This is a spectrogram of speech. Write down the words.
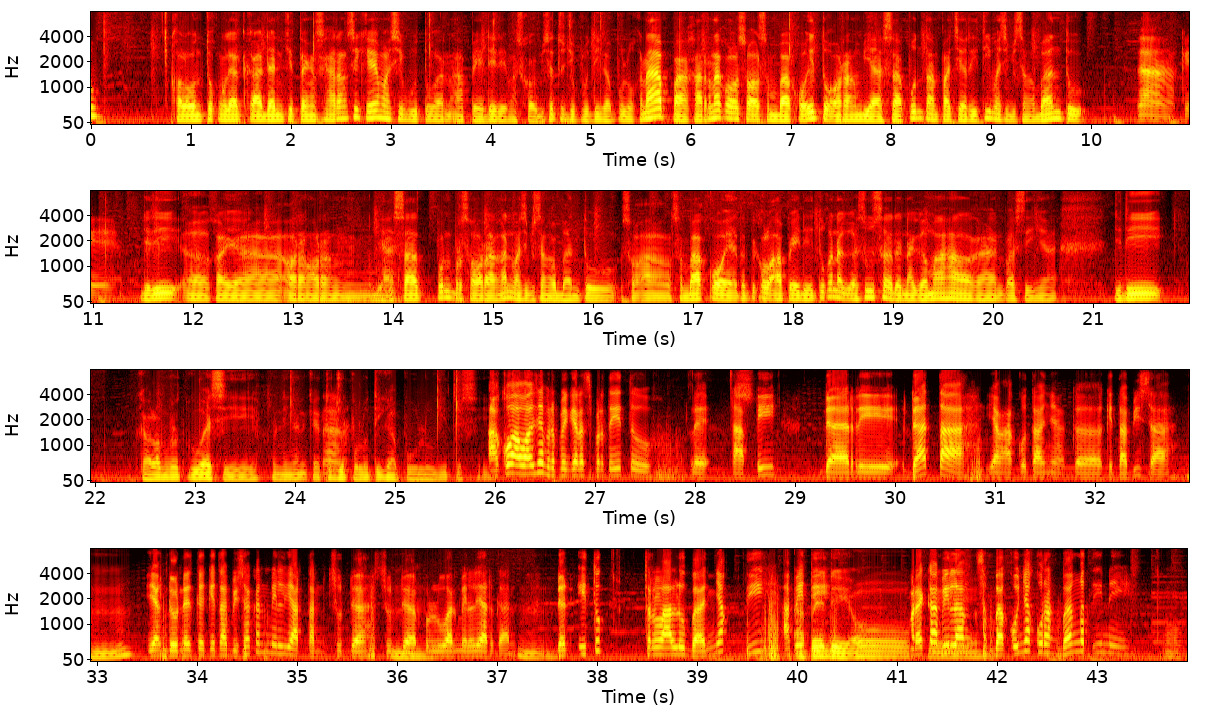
kalau untuk ngelihat keadaan kita yang sekarang sih kayak masih butuhan APD deh Mas. Kalau bisa 70-30. Kenapa? Karena kalau soal sembako itu orang biasa pun tanpa charity masih bisa ngebantu. Nah, oke. Jadi eh, kayak orang-orang biasa pun perseorangan masih bisa ngebantu soal sembako ya. Tapi kalau APD itu kan agak susah dan agak mahal kan pastinya. Jadi kalau menurut gua sih mendingan kayak Nah. 70-30 gitu sih. Aku awalnya berpikiran seperti itu, Le. Tapi dari data yang aku tanya ke kita bisa, Hmm. yang donate ke kita bisa kan miliaran, sudah sudah Hmm. puluhan miliar kan. hmm. Dan itu terlalu banyak di APD. APD. Oh. Mereka oke. bilang sembakonya kurang banget ini.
